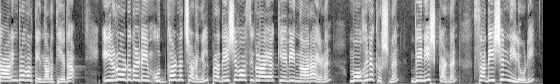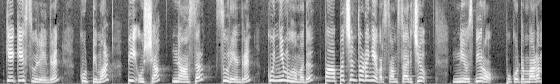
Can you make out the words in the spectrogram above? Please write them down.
ടാറിംഗ് പ്രവൃത്തി നടത്തിയത്. ഇരു റോഡുകളുടെയും ഉദ്ഘാടന ചടങ്ങിൽ പ്രദേശവാസികളായ K V Narayanan Mohanakrishnan Vineesh Kannan Satheesan Neelodi K K Surendran Kuttimal P Usha Nasar Surendran Kunhi Muhammad Pappachan തുടങ്ങിയവർ സംസാരിച്ചു. News bureau Pookkottumpadam.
